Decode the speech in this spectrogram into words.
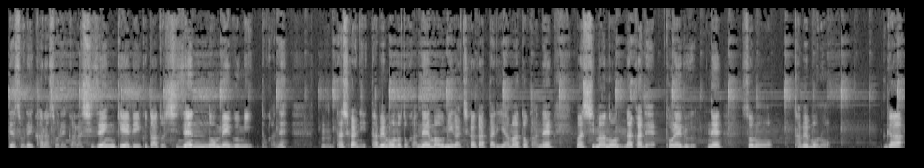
で、それからそれから自然系でいくと、あと自然の恵みとかね。うん、確かに食べ物とかね、まあ海が近かったり山とかね、まあ島の中で取れるね、その食べ物が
